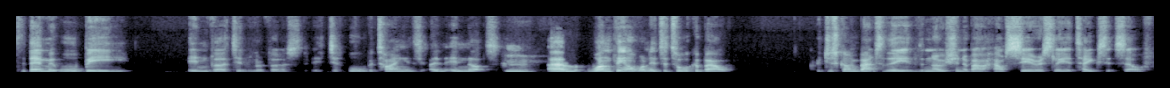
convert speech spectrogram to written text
to them it will be inverted reversed. It's just all the tying in, in, in knots. Mm. um, one thing i wanted to talk about just going back to the the notion about how seriously it takes itself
